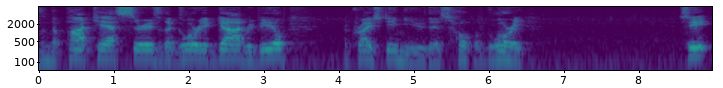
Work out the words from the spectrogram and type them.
In the podcast series of the glory of God revealed, of Christ in you, this hope of glory. See,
